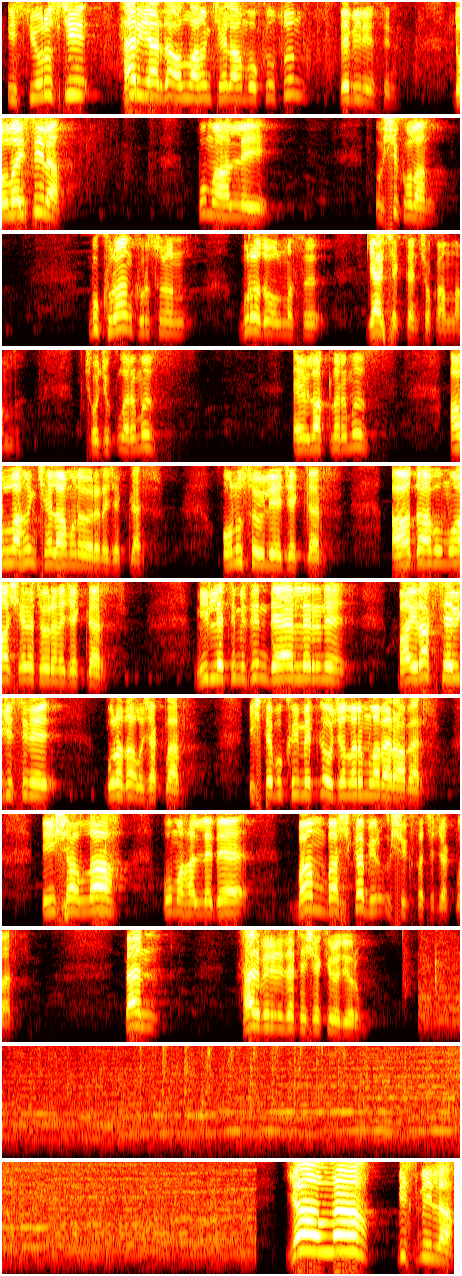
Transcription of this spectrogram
İstiyoruz ki her yerde Allah'ın kelamı okunsun ve bilinsin. Dolayısıyla bu mahalleyi ışık olan bu Kur'an kursunun burada olması gerçekten çok anlamlı. Çocuklarımız, evlatlarımız Allah'ın kelamını öğrenecekler. Onu söyleyecekler. Adab-ı muaşeret öğrenecekler. Milletimizin değerlerini, bayrak sevgisini burada alacaklar. İşte bu kıymetli hocalarımla beraber inşallah bu mahallede bambaşka bir ışık saçacaklar. Ben her birinize teşekkür ediyorum. Ya Allah, Bismillah.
